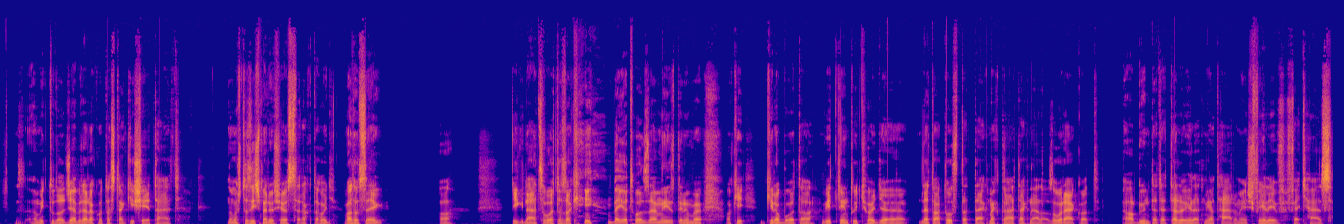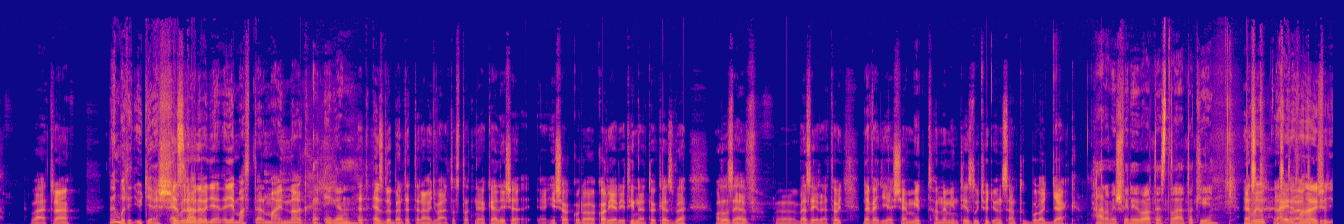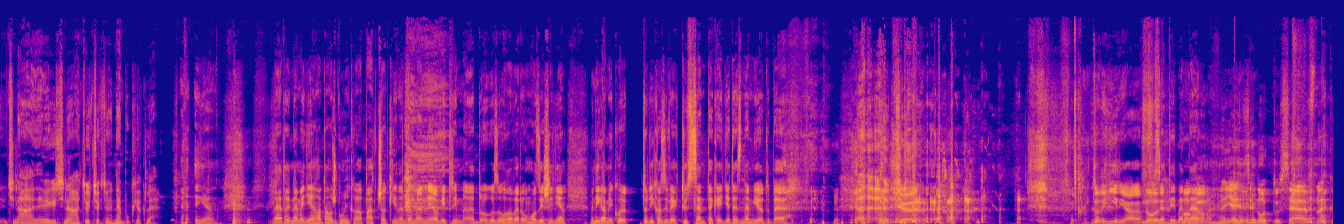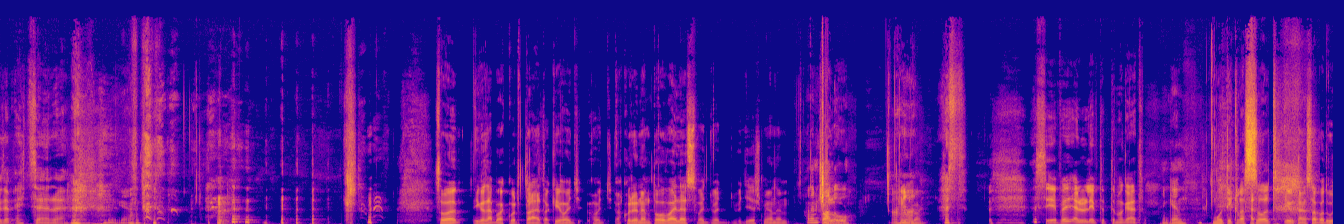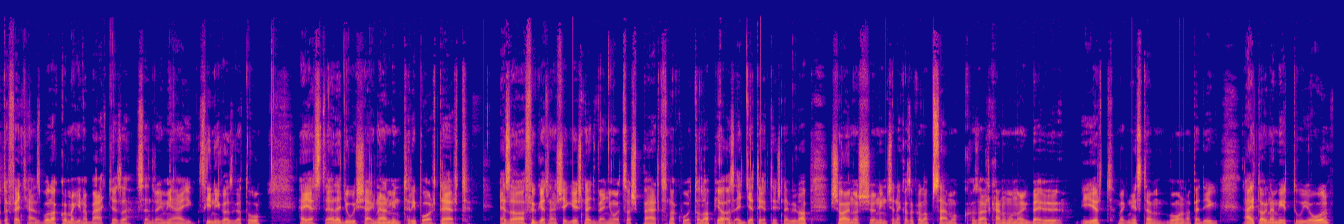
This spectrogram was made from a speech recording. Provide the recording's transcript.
amit tudott zsebre rakott, aztán kisétált. Na most az ismerőse összerakta, hogy valószínűleg a Ignác volt az, aki bejött hozzá a minisztériumba, aki kirabolta a vitrint, úgyhogy letartóztatták, megtalálták nála az órákat. A büntetett előélet miatt három és fél év fegyház várt rá. Nem volt egy ügyes. Ez nem rád- mondom, egy egy ilyen mastermindnak. Igen. Tehát ez döbbentette rá, hogy változtatnia kell, és, és akkor a karrierjét innentől kezdve az az elv ö, vezérelte, hogy ne vegyél semmit, hanem intézd úgy, hogy önszántukból adják. Három és fél év alatt ezt találta ki. Ezt, Mondjuk ezt volna találta arra ki. is, hogy csinálj, végig csinálhatjuk, csak, csak ne bukjak le. Igen. Lehet, hogy nem egy ilyen hatalmas gumikalapáccsal kéne bemenni a vitrin mellett dolgozó haveromhoz, és így ilyen, mindig amikor törik az üveg, tüsszentek egyet, ez nem jött be. Csör. Tudod, így írja a füzetében, magam. nem? Egy, not to self, legközebb egyszerre. Igen. Szóval igazából akkor találta ki, hogy, hogy akkor ő nem tolvaj lesz, vagy, vagy, vagy ilyesmi, hanem Hanem csaló. Aha. Így van. Ez, ez szép, előléptette magát. Igen. Multiklasszolt. Hát, Miután szabadult a fegyházból, akkor megint a bátyja, ez a Szendrei Mihály színigazgató helyezte el egy újságnál, mint riportert. Ez a Függetlenség és 48-as pártnak volt a lapja, az Egyetértés nevű lap. Sajnos nincsenek azok a lapszámok az Arkánumon, amikbe ő írt, megnéztem volna pedig. Állítólag nem írt túl jól,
